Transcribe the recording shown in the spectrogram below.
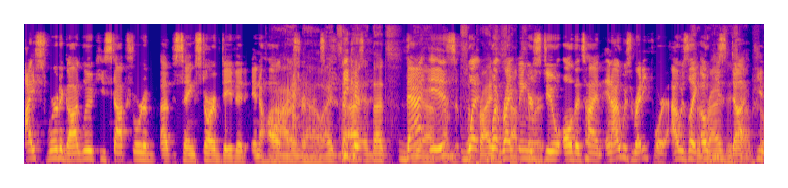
I swear to God, Luke, he stopped short of, of saying "Star of David" in a Holocaust reference because I, that's that yeah, is what what right wingers do all the time. And I was ready for it. I was like, oh, he's done. He,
